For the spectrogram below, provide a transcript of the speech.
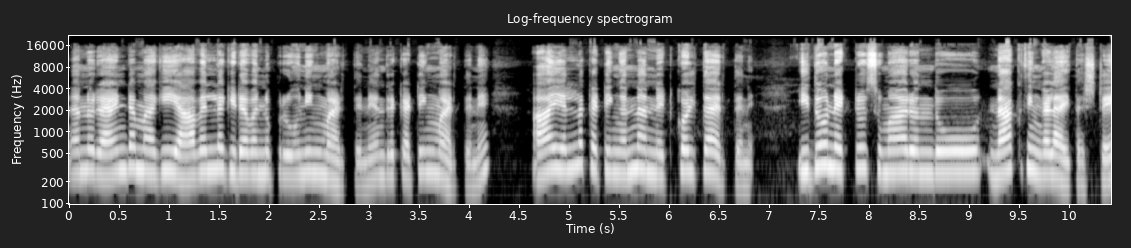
ನಾನು ರ್ಯಾಂಡಮ್ ಆಗಿ ಯಾವೆಲ್ಲ ಗಿಡವನ್ನು ಪ್ರೂನಿಂಗ್ ಮಾಡ್ತೇನೆ, ಅಂದರೆ ಕಟಿಂಗ್ ಮಾಡ್ತೇನೆ, ಆ ಎಲ್ಲ ಕಟಿಂಗನ್ನು ನಾನು ನೆಟ್ಕೊಳ್ತಾ ಇರ್ತೇನೆ. ಇದು ನೆಟ್ಟು ಸುಮಾರೊಂದು ನಾಲ್ಕು ತಿಂಗಳಾಯ್ತಷ್ಟೇ.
